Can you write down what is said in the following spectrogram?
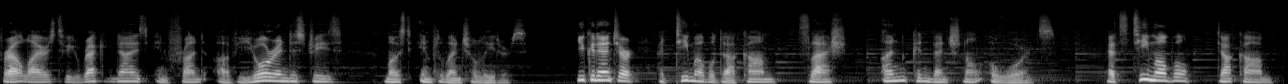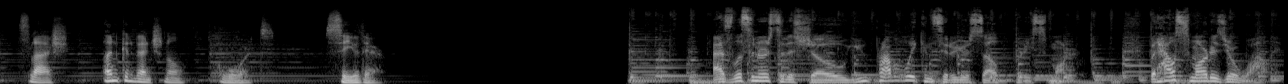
for outliers to be recognized in front of your industry's most influential leaders. You can enter at tmobile.com slash unconventional awards. That's tmobile.com slash unconventional awards. See you there. As listeners to this show, you probably consider yourself pretty smart. But how smart is your wallet?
